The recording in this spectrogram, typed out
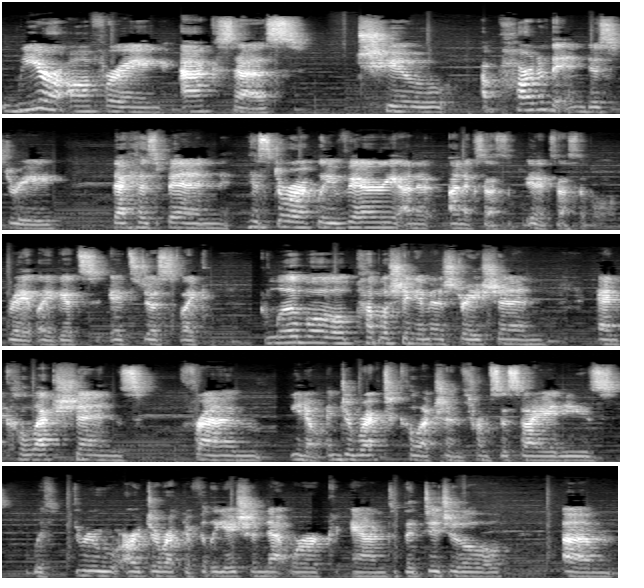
We are offering access to a part of the industry that has been historically very un- inaccessible, right? Like it's it's just like global publishing administration and collections from you know and direct collections from societies with through our direct affiliation network and the digital um,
